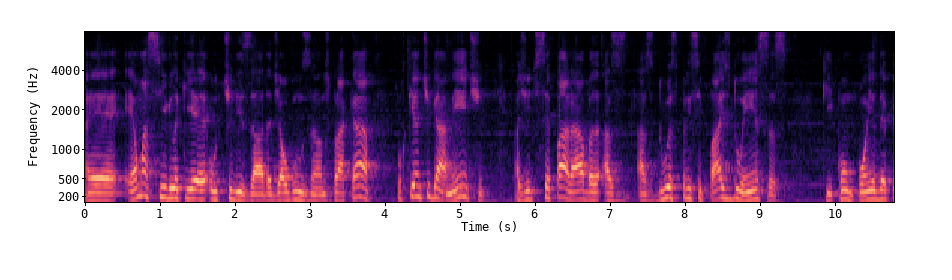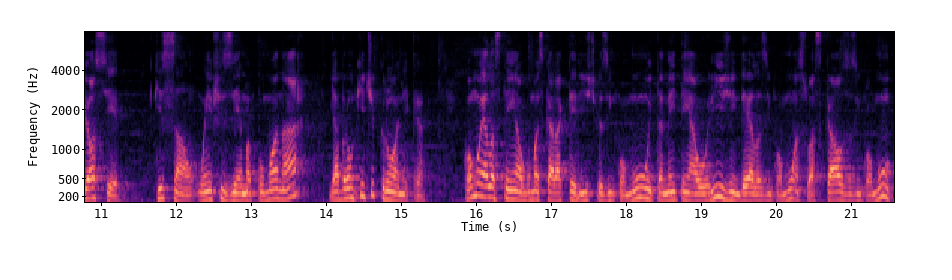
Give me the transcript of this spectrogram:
É, é uma sigla que é utilizada de alguns anos para cá, porque antigamente a gente separava as, as duas principais doenças que compõem o DPOC, que são o enfisema pulmonar e a bronquite crônica. Como elas têm algumas características em comum e também têm a origem delas em comum, as suas causas em comum,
